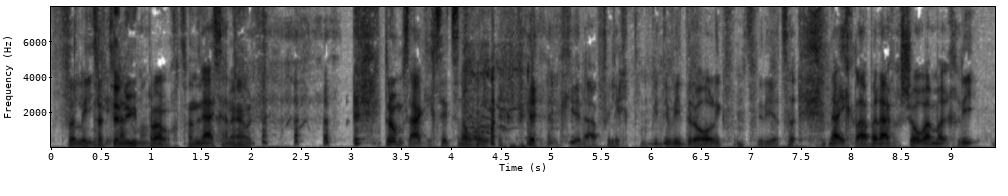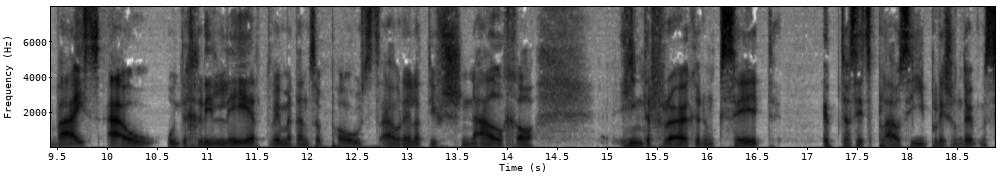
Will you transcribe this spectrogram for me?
verlinke Das hat ja nichts gebraucht, das haben Nein, gemerkt. Darum sage ich es jetzt nochmal. genau, vielleicht bei der Wiederholung funktioniert es. Nein, ich glaube einfach schon, wenn man ein bisschen weiss auch und ein bisschen lehrt, wenn man dann so Posts auch relativ schnell kann hinterfragen und sieht, ob das jetzt plausibel ist und ob man es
